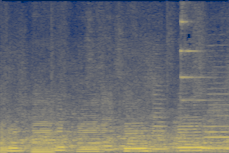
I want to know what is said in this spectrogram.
Thank you.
